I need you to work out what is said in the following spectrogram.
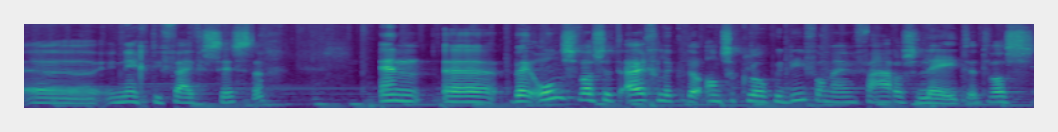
uh, in 1965. En uh, bij ons was het eigenlijk de encyclopedie van mijn vaders leed. Het was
